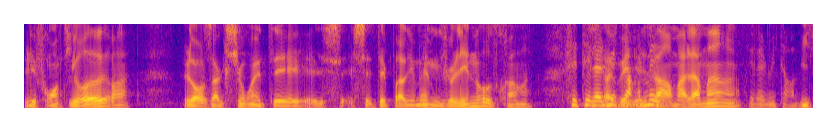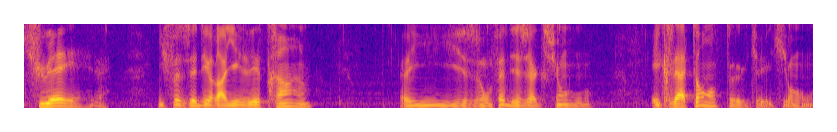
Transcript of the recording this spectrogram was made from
les francs-tireurs, hein, leurs actions étaient, c'était pas les mêmes que les nôtres. hein. C'était Ils la lutte avaient les armée. armes à la main. C'était la lutte armée. Ils tuaient, ils faisaient dérailler des trains, et ils ont fait des actions éclatantes qui, qui ont,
